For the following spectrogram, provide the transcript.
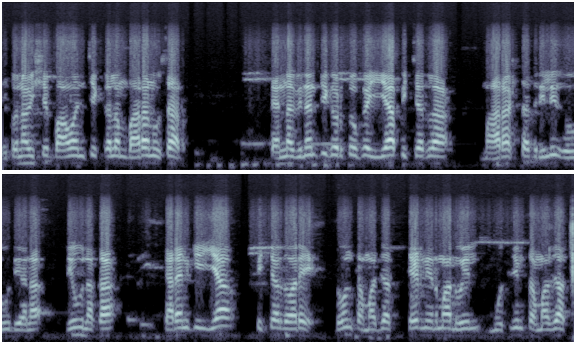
एकोणावीसशे बावन्नचे कलम बारानुसार त्यांना विनंती करतो की या पिक्चरला महाराष्ट्रात रिलीज होऊ देणार देऊ नका. कारण की या पिक्चरद्वारे दोन समाजात तेढ निर्माण होईल मुस्लिम समाजात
